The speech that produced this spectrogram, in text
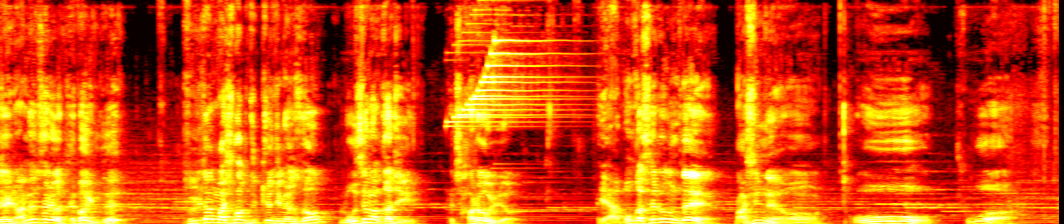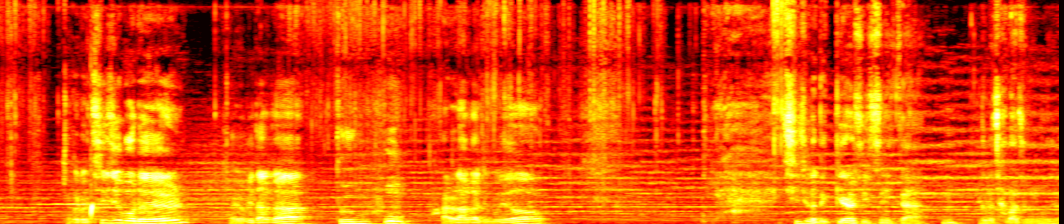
야, 이 라면 사리가 대박인데? 불닭 맛이 확 느껴지면서 로제 맛까지 잘 어울려. 야, 뭔가 새로운데 맛있네요. 오, 좋아. 자, 그리고 치즈볼을 자, 여기다가 듬뿍 발라가지고요. 치즈가 느끼할 수 있으니까 응? 이거 잡아주는 거죠.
